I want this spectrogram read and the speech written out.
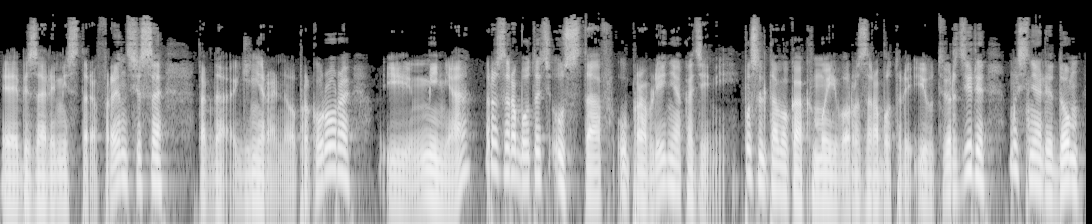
и обязали мистера Фрэнсиса, тогда генерального прокурора, и меня разработать устав управления Академией. После того, как мы его разработали и утвердили, мы сняли дом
